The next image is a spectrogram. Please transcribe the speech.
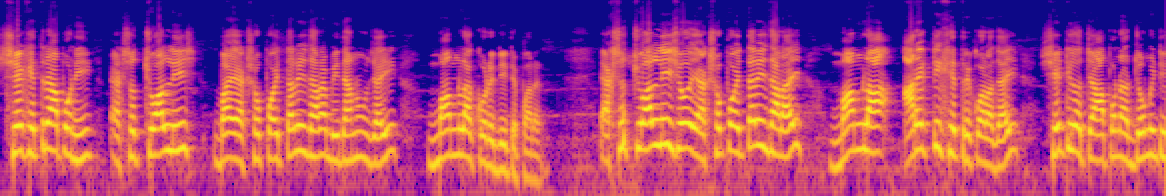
সেক্ষেত্রে আপনি একশো চুয়াল্লিশ বা একশো পঁয়তাল্লিশ ধারা বিধান অনুযায়ী মামলা করে দিতে পারেন। একশো চুয়াল্লিশ ও একশো পঁয়তাল্লিশ ধারায় মামলা আরেকটি ক্ষেত্রে করা যায়, সেটি হচ্ছে আপনার জমিটি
